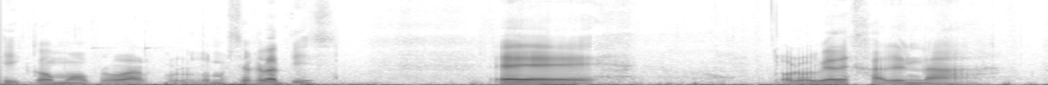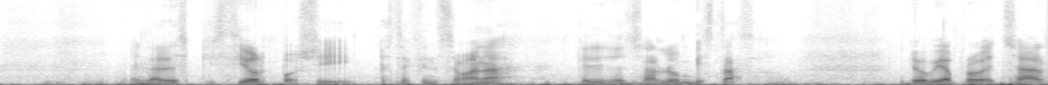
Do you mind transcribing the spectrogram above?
y cómo probar por los dos meses gratis. Eh, os lo voy a dejar en la, en la descripción por si este fin de semana queréis echarle un vistazo. Yo voy a aprovechar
